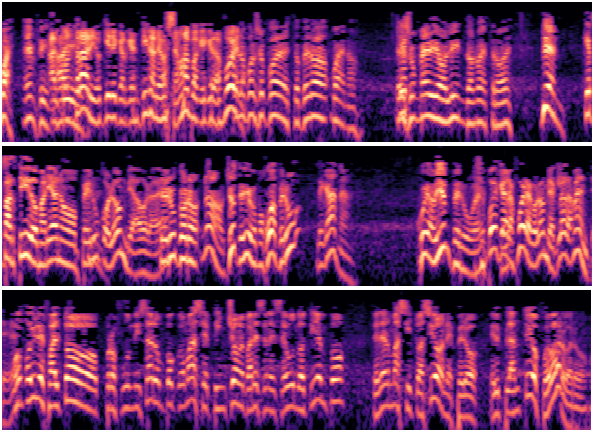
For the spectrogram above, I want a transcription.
bueno, en fin. Al ahí. contrario, quiere que Argentina le vaya mal para que quede afuera. Bueno, por supuesto, pero bueno, es un medio lindo el nuestro, ¿eh? Bien, Qué partido, Mariano, Perú-Colombia ahora, ¿eh? Perú Coro. No, yo te digo, como juega Perú, le gana. Juega bien Perú, ¿eh? Se puede quedar afuera Colombia, claramente. ¿eh? Hoy, hoy le faltó profundizar un poco más, se pinchó me parece en el segundo tiempo, tener más situaciones, pero el planteo fue bárbaro.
